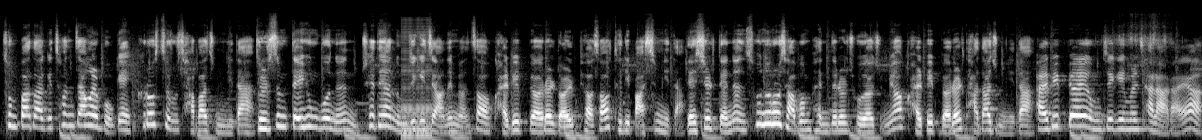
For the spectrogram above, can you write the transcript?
손바닥이 천장을 보게 크로스로 잡아줍니다. 들숨 때 흉부는 최대한 움직이지 않으면서 갈비뼈를 넓혀서 들이마십니다. 내쉴 때는 손으로 잡은 밴드를 조여주며 갈비뼈를 닫아줍니다. 갈비뼈의 움직임을 잘 알아야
